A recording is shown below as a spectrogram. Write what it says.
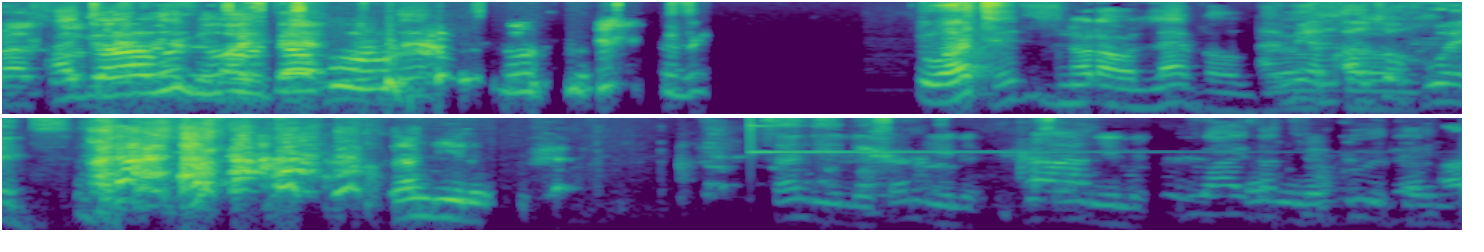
I So go- this is why it's. What? This is not our level, I mean, I'm so- out of words. Sandile. Sandile, Sandile, Sandile. You guys are too good. eh?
